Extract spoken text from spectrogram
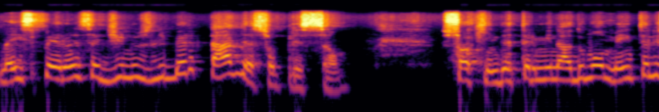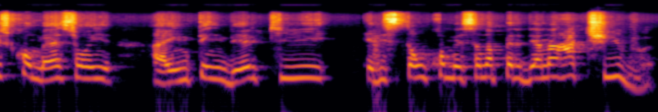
na esperança de nos libertar dessa opressão. Só que em determinado momento eles começam a, entender que eles estão começando a perder a narrativa.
